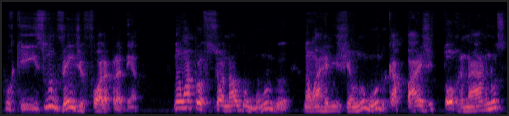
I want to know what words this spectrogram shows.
porque isso não vem de fora para dentro. Não há profissional do mundo, não há religião no mundo capaz de tornar-nos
